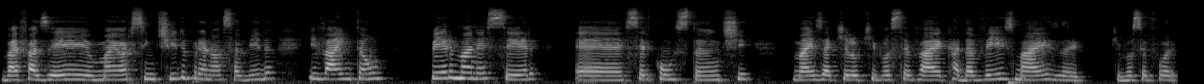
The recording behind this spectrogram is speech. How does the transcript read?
vai fazer o maior sentido para a nossa vida e vai então permanecer é, ser constante, mas é aquilo que você vai cada vez mais, é, que você for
